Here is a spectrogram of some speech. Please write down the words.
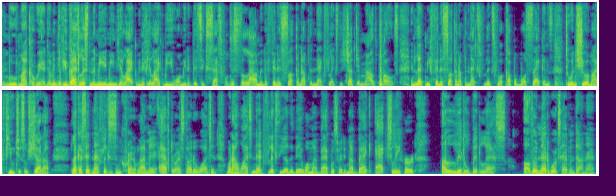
and move my career. I mean, if you guys listen to me, it means you like me. And if you like me, you want me to be successful. Just allow me to finish sucking up the Netflix, to shut your mouth, punks, and let me finish sucking up the Netflix for a couple more seconds to ensure my future. So shut up. Like I said, Netflix is incredible. I mean, after I started watching, when I watched Netflix the other day while my back was hurting, my back actually hurt a little bit less other networks haven't done that.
